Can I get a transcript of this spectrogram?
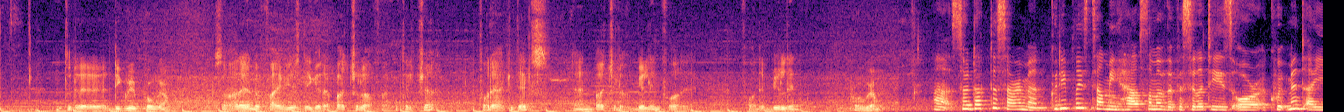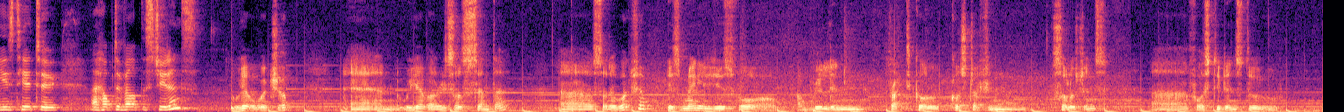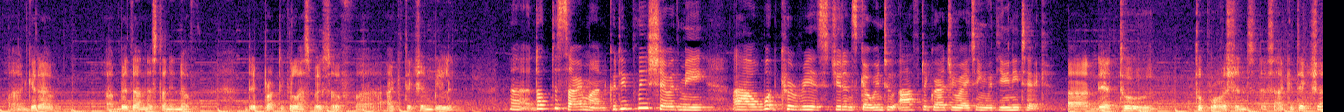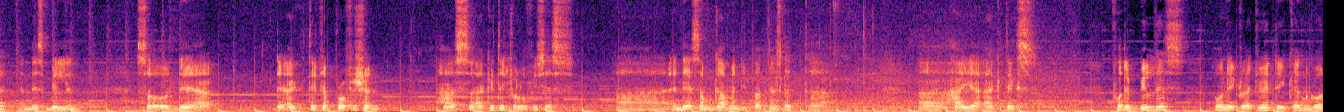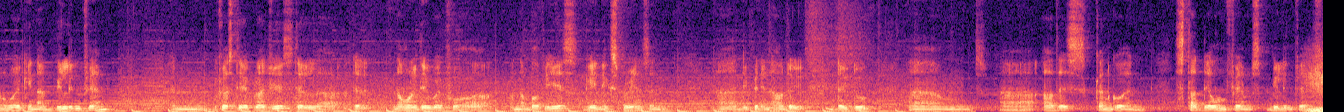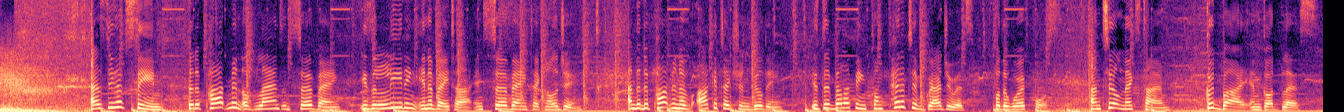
into the degree program. So at the end of five years, they get a bachelor of architecture for the architects and bachelor of building for the for the building program. Uh, so, Dr. Sariman, could you please tell me how some of the facilities or equipment are used here to uh, help develop the students? We have a workshop and we have a resource center. Uh, so the workshop is mainly used for uh, building practical construction solutions uh, for students to uh, get a, a, better understanding of the practical aspects of uh, architecture and building. Uh, Dr. Sariman, could you please share with me uh, what careers students go into after graduating with Unitech? Uh, there are two, two professions, there's architecture and there's building. So the, the architecture profession has architectural offices uh, and there are some government departments that uh, uh, hire architects. For the builders, when they graduate, they can go and work in a building firm and because they're graduates, they'll, uh, they'll, normally they work for a, a, number of years, gain experience, and uh, depending how they they do, um, uh, others can go and start their own firms, building firms. As you have seen, the Department of Lands and Surveying is a leading innovator in surveying technology. And the Department of Architecture and Building is developing competitive graduates for the workforce. Until next time. Goodbye and God bless.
